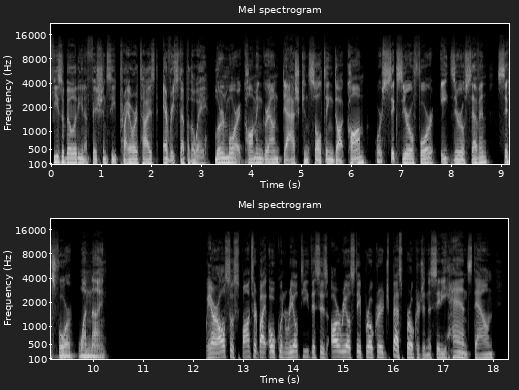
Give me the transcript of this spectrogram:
feasibility and efficiency prioritized every step of the way. Learn more at commonground-consulting.com or 604-807-6419. We are also sponsored by Oakwyn Realty. This is our real estate brokerage, best brokerage in the city, hands down.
